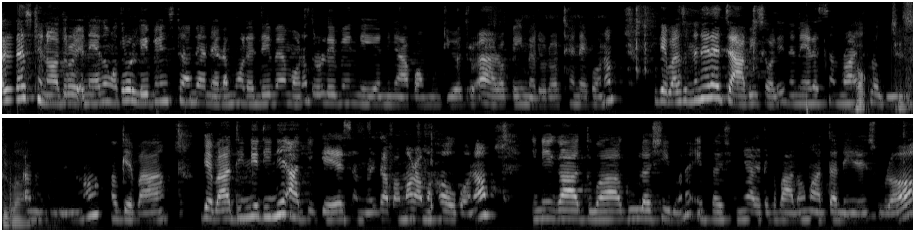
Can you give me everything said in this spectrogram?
Alex ထင်တော့သူတို့အနည်းဆုံးသူတို့ living standard နဲ့လည်းမဟုတ်လဲ living ပေါ့နော်သူတို့ living နေတဲ့နေရာပေါ်မူတည်တော့သူတို့အဲ့ဒါတော့ပေးမယ်လို့တော့ထင်တယ်ပေါ့နော်ဟုတ်ကဲ့ပါဆိုနည်းနည်းလေးကြာပြီဆိုတော့လေနည်းနည်းလေး summarize ဟုတ်လုပ်ပြီးကျေးဇူးပါအဲ့မှာနည်းနနော်ဟုတ်ကဲ့ပါဟုတ်ကဲ့ပါဒီနေ့ဒီနေ့ article ရဲ့ summary ကဘာမှတော့မဟုတ်ဘူးပေါ့နော်ဒီနေ့ကသူကအခုလက်ရှိပေါ့နော် inflation ကလည်းတစ်ကမ္ဘာလုံးမှာတက်နေတယ်ဆိုတော့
